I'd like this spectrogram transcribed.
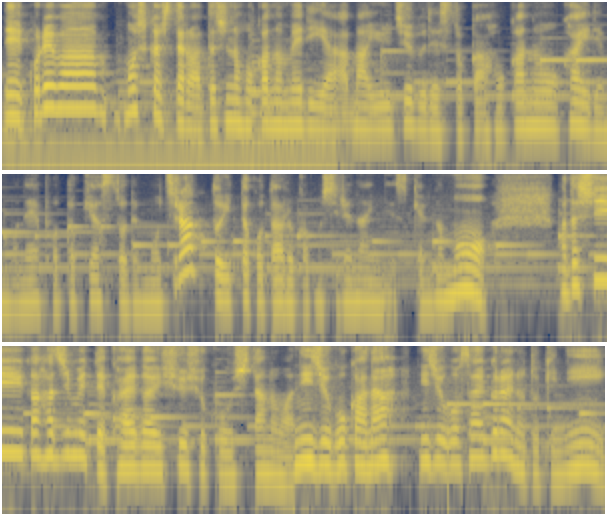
で、これはもしかしたら私の他のメディア、まあ YouTube ですとか他の回でもね、ポッドキャストでもちらっと言ったことあるかもしれないんですけれども、私が初めて海外就職をしたのは25かな、25歳ぐらいの時に、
